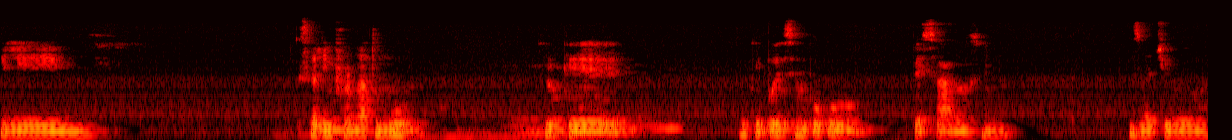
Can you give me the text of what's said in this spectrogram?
ele sale em formato MOV, lo que, lo que puede ser un poco pesado, né? Es archivo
